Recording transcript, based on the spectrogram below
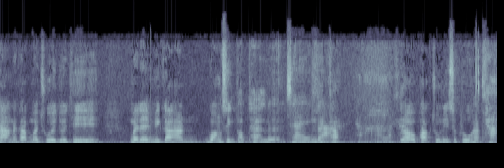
ณะใช่ค่ะ นะครับ มาช่วยโดยที่ไม่ได้มีการหวังสิ่งตอบแทนเลยใช่นะค่ะครับ ค่ะเอาละค่ะ เราพักช่วงนี้สักครู่ฮะ ค่ะ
